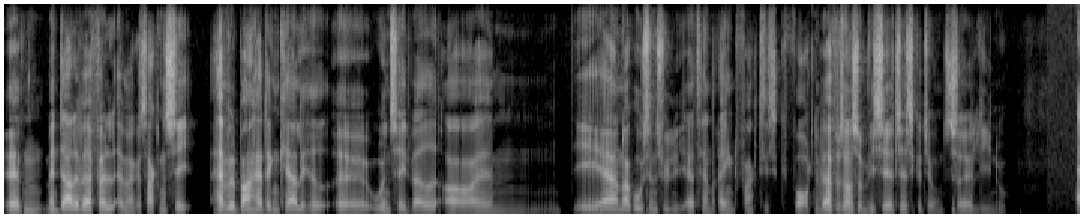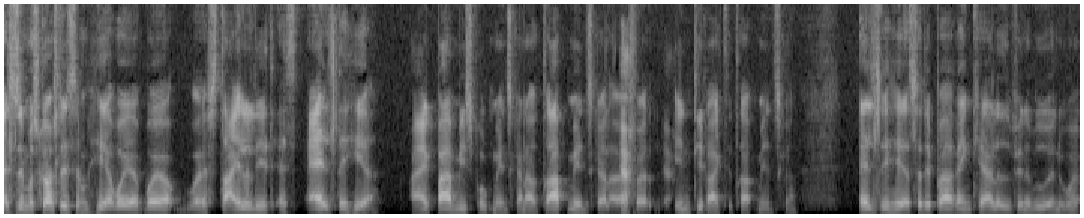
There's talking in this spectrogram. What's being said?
Øhm, men der er det i hvert fald, at man kan sagtens se, han vil bare have den kærlighed, øh, uanset hvad, og øhm, det er nok usandsynligt, at han rent faktisk får den. I hvert fald sådan, som vi ser Jessica Jones øh, lige nu. Altså det er måske også lidt som her, hvor jeg, hvor jeg, hvor jeg stejler lidt, at alt det her, er ikke bare misbrugt mennesker, han har jo dræbt mennesker, eller i ja, hvert fald ja. indirekte dræbt mennesker. Alt det her, så er det bare ren kærlighed, finder vi ud af nu her.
